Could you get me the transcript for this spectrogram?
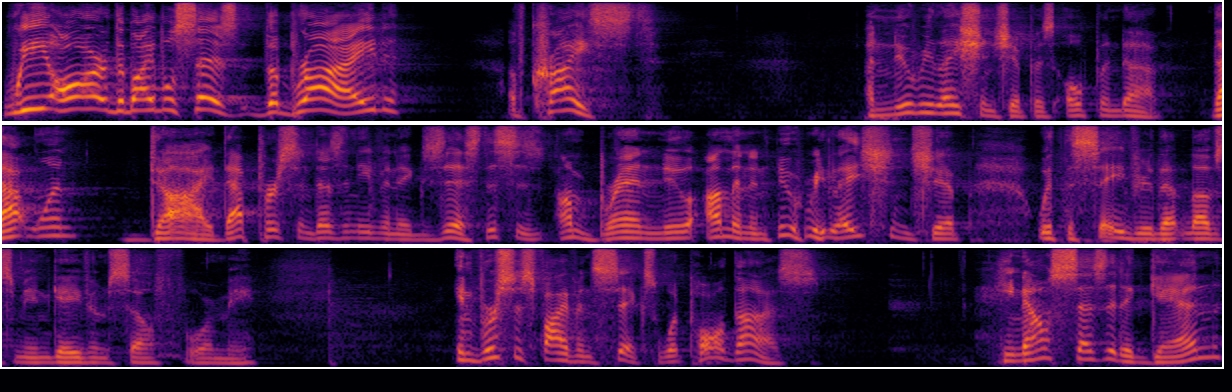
We are, the Bible says, the bride of Christ. A new relationship has opened up. That one died. That person doesn't even exist. This is, I'm brand new. I'm in a new relationship with the Savior that loves me and gave himself for me. In verses five and six, what Paul does, he now says it again,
